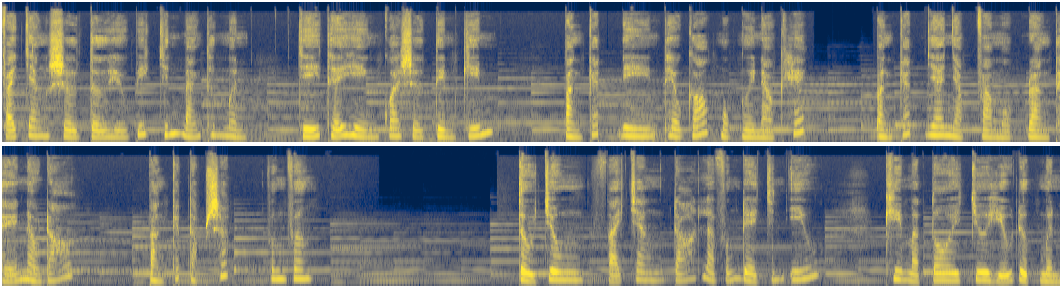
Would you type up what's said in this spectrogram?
Phải chăng sự tự hiểu biết chính bản thân mình chỉ thể hiện qua sự tìm kiếm bằng cách đi theo gót một người nào khác, bằng cách gia nhập vào một đoàn thể nào đó, bằng cách đọc sách, vân vân? Tự chung phải chăng đó là vấn đề chính yếu? Khi mà tôi chưa hiểu được mình,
